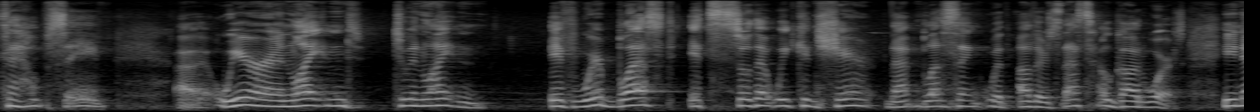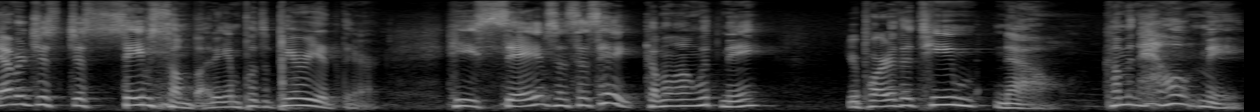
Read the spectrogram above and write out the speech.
to help save. Uh, we are enlightened to enlighten. If we're blessed, it's so that we can share that blessing with others. That's how God works. He never just just saves somebody and puts a period there. He saves and says, Hey, come along with me. You're part of the team now. Come and help me.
